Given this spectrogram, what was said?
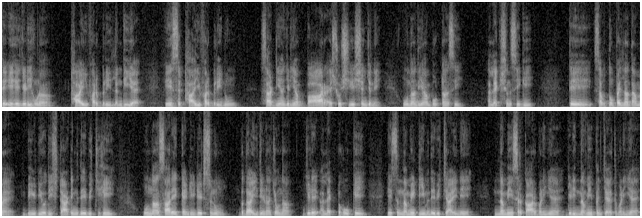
ਤੇ ਇਹ ਜਿਹੜੀ ਹੁਣ 28 ਫਰਵਰੀ ਲੰਘੀ ਹੈ, ਇਸ 28 ਫਰਵਰੀ ਨੂੰ ਸਾਡੀਆਂ ਜਿਹੜੀਆਂ ਬਾਰ ਐਸੋਸੀਏਸ਼ਨਜ਼ ਨੇ, ਉਹਨਾਂ ਦੀਆਂ ਵੋਟਾਂ ਸੀ, ਇਲੈਕਸ਼ਨ ਸੀਗੀ ਤੇ ਸਭ ਤੋਂ ਪਹਿਲਾਂ ਤਾਂ ਮੈਂ ਵੀਡੀਓ ਦੀ ਸਟਾਰਟਿੰਗ ਦੇ ਵਿੱਚ ਹੀ ਉਹਨਾਂ ਸਾਰੇ ਕੈਂਡੀਡੇਟਸ ਨੂੰ ਵਧਾਈ ਦੇਣਾ ਚਾਹੁੰਦਾ, ਜਿਹੜੇ ਇਲੈਕਟ ਹੋ ਕੇ ਇਸ ਨਵੀਂ ਟੀਮ ਦੇ ਵਿੱਚ ਆਏ ਨੇ, ਨਵੀਂ ਸਰਕਾਰ ਬਣੀ ਹੈ, ਜਿਹੜੀ ਨਵੀਂ ਪੰਚਾਇਤ ਬਣੀ ਹੈ,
